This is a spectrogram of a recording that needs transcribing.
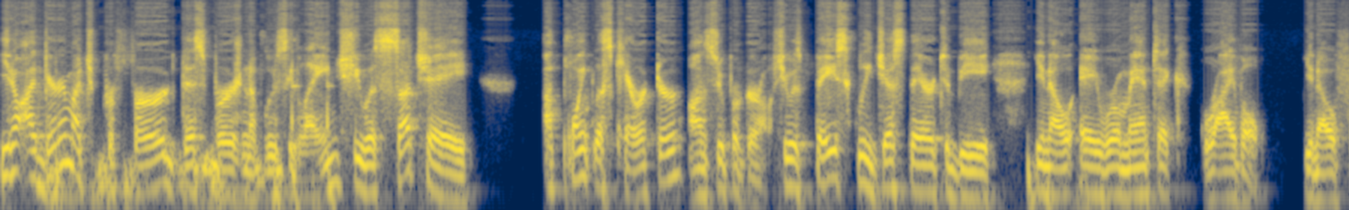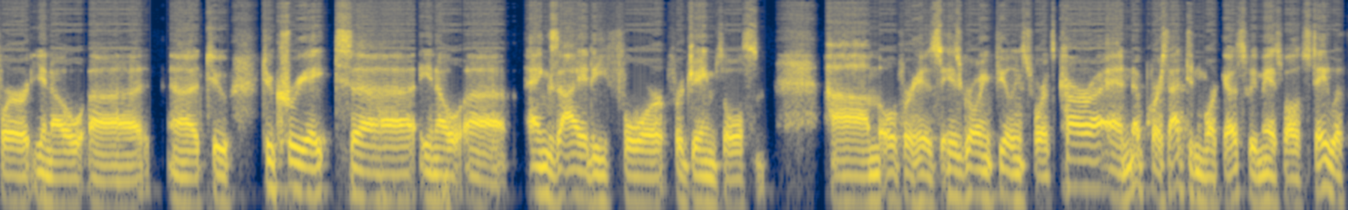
You know, I very much preferred this version of Lucy Lane. She was such a a pointless character on Supergirl. She was basically just there to be, you know, a romantic rival, you know, for, you know, uh, uh, to, to create, uh, you know, uh, anxiety for, for James Olsen um, over his, his growing feelings towards Kara. And of course that didn't work out. So we may as well have stayed with,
